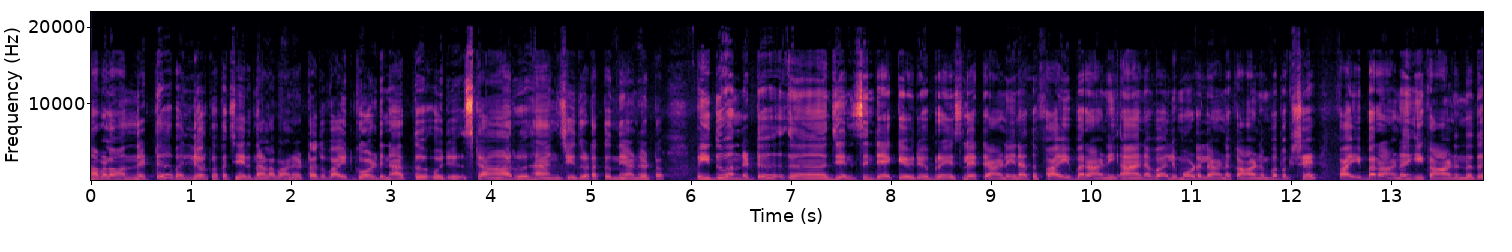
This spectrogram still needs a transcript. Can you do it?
ആ വള വന്നിട്ട് വലിയവർക്കൊക്കെ ചേരുന്ന അളവാണ് കേട്ടോ. അത് വൈറ്റ് ഗോൾഡിനകത്ത് ഒരു സ്റ്റാർ ഹാങ് ചെയ്ത് കിടക്കുന്നതാണ് കേട്ടോ. അപ്പോൾ ഇത് വന്നിട്ട് ജെൻസിന്റെ ഒക്കെ ഒരു ബ്രേസ്ലെറ്റ് ആണ്. ഇതിനകത്ത് ഫൈബർ ആണ്. ഈ ആനവാൽ മോഡലാണ് കാണുമ്പോൾ പക്ഷേ ഫൈബർ ആണ് ഈ കാണുന്നത്.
